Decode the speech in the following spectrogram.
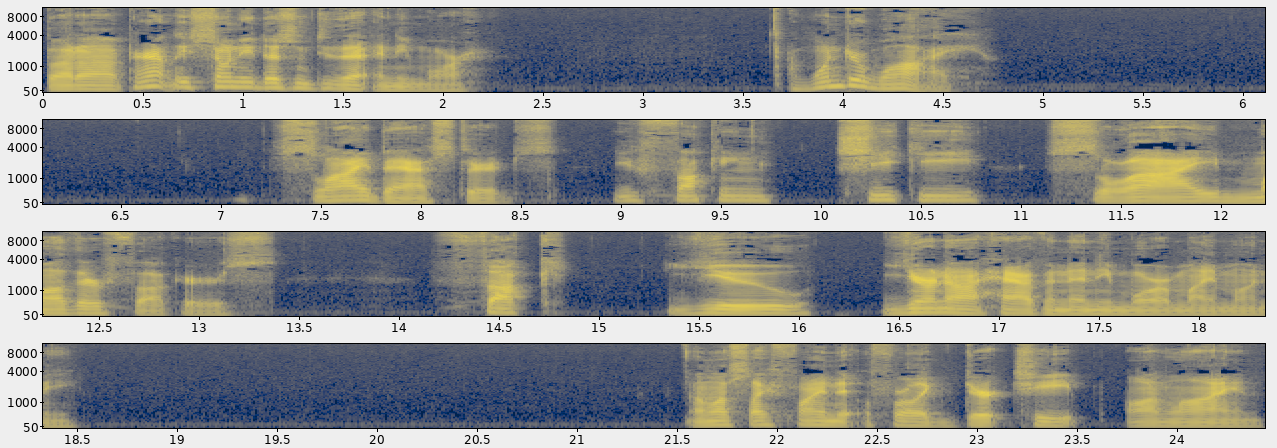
But uh, apparently Sony doesn't do that anymore. I wonder why. Sly bastards. You fucking cheeky, sly motherfuckers. Fuck you. You're not having any more of my money. Unless I find it for like dirt cheap online.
